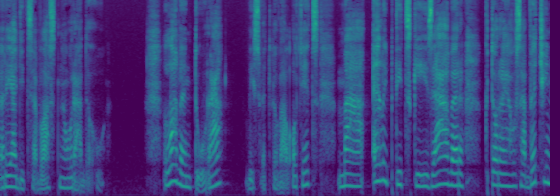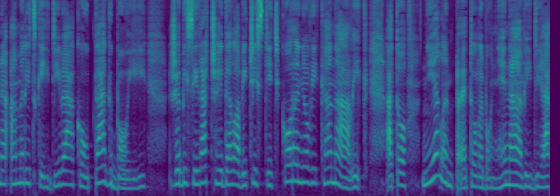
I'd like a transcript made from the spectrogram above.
riadiť sa vlastnou radou. Laventúra, vysvetľoval otec, má eliptický záver, ktorého sa väčšina amerických divákov tak bojí, že by si radšej dala vyčistiť koreňový kanálik. A to nie len preto, lebo nenávidia,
